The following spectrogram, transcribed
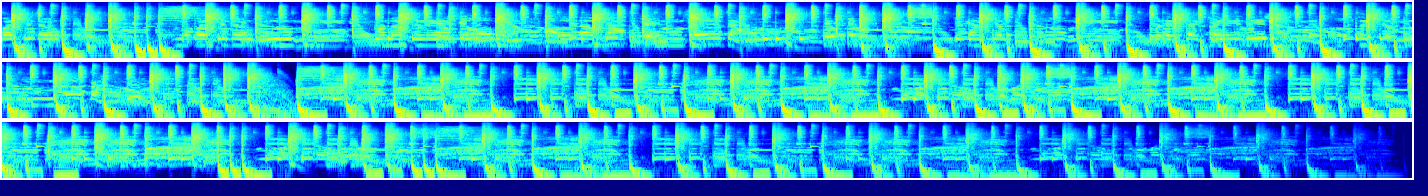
what you done. Look what you done to me. I'm actually at your whim. All of that.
